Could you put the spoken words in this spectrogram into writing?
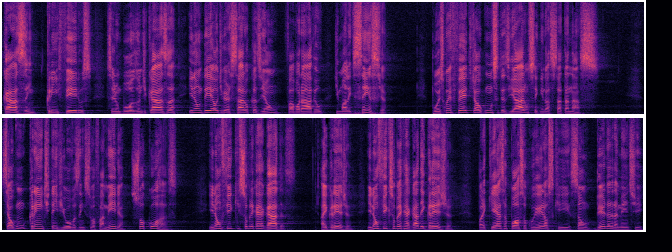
casem, criem filhos, serão boas donas de casa e não dê ao adversário ocasião favorável de maledicência, pois com efeito de alguns se desviaram seguindo a Satanás. Se algum crente tem viúvas em sua família, socorras e não fique sobrecarregadas a igreja, e não fique sobrecarregada a igreja, para que essa possa ocorrer aos que são verdadeiramente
